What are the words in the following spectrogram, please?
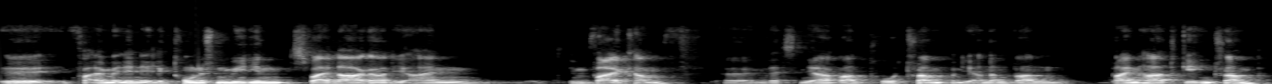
äh, vor allem in den elektronischen Medien, zwei Lager. Die einen im Wahlkampf äh, im letzten Jahr waren pro Trump und die anderen waren beinhart gegen Trump.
